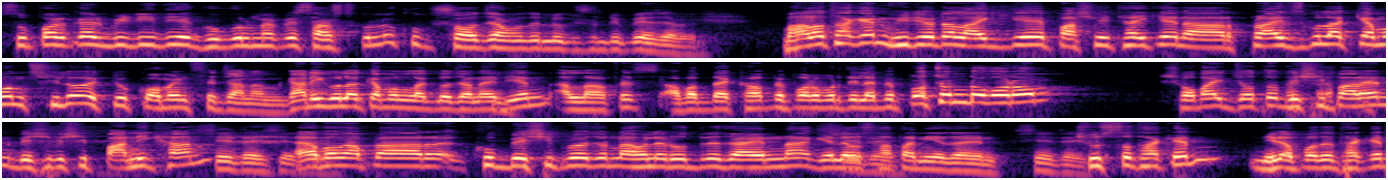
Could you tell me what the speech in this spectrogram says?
সুপার কার বিডি দিয়ে গুগল ম্যাপে সার্চ করলে খুব সহজে আমাদের লোকেশনটি পেয়ে যাবেন। ভালো থাকেন ভিডিওটা লাইক দিয়ে পাশেই থাকেন। আর প্রাইসগুলা কেমন ছিল একটু কমেন্টসে জানান। গাড়িগুলা কেমন লাগল জানাই দিয়েন আল্লাহ হাফেজ। আবার দেখা হবে পরবর্তী লাইভে প্রচণ্ড গরম। সবাই যত বেশি পারেন বেশি বেশি পানি খান। এবং আপনার খুব বেশি প্রয়োজন না হলে রোদ্রে যায়েন না গেলেও ছাতা নিয়ে যায়েন। সুস্থ থাকেন নিরাপদে থাকেন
